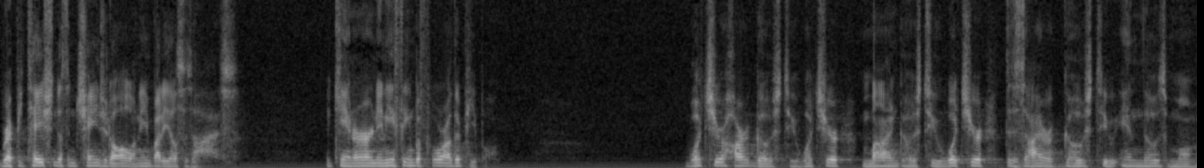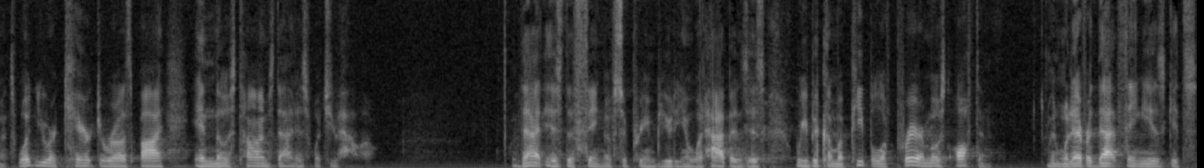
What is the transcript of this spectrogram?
Reputation doesn't change at all in anybody else's eyes. You can't earn anything before other people. What your heart goes to, what your mind goes to, what your desire goes to in those moments, what you are characterized by in those times, that is what you hallow. That is the thing of supreme beauty. And what happens is we become a people of prayer most often when whatever that thing is gets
